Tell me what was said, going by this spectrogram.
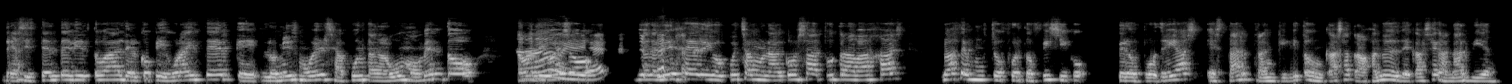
de asistente virtual, del copywriter, que lo mismo él se apunta en algún momento. Ah, yo le dije, digo, escúchame una cosa, tú trabajas, no haces mucho esfuerzo físico, pero podrías estar tranquilito en casa, trabajando desde casa y ganar bien.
